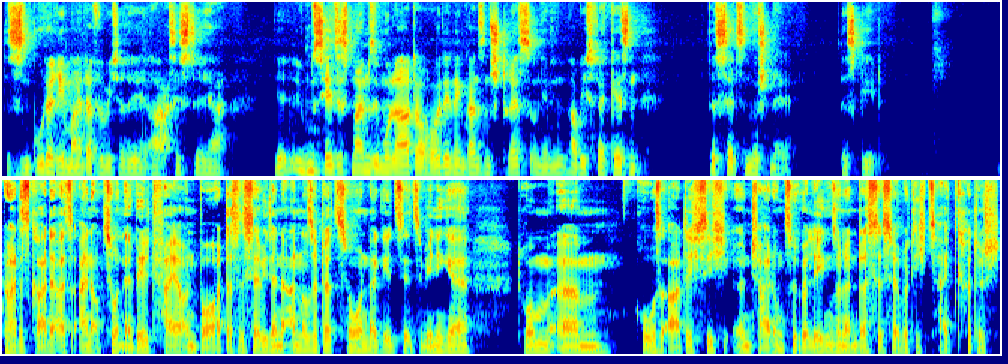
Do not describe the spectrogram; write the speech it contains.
das ist ein guter Reminder für mich, dass ich, ah, siehst du, ja, wir üben es jetzt in meinem Simulator heute in dem ganzen Stress und dem habe ich es vergessen. Das setzen wir schnell. Das geht. Du hattest gerade als eine Option erwählt Fire on Board. Das ist ja wieder eine andere Situation. Da geht es jetzt weniger drum, ähm, großartig sich Entscheidungen zu überlegen, sondern das ist ja wirklich zeitkritisch.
